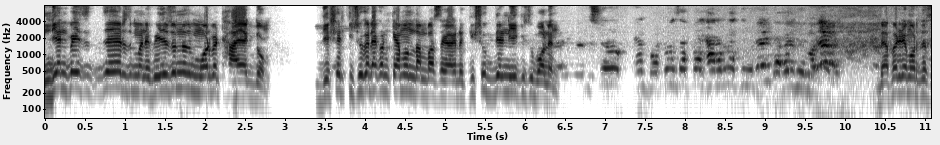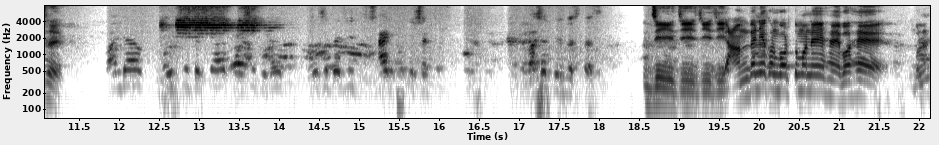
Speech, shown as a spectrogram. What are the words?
ইন্ডিয়ান পেঁয়াজের মানে পেঁয়াজের জন্য মরবে ঠায় একদম। দেশের কৃষকের এখন কেমন দাম পাচ্ছে কাকা? কৃষকদের নিয়ে কিছু বলেন। কৃষক এখন বর্তমান যা প্রায় খারাপ না কিন্তু ব্যাপারে নিয়ে মরবে। ব্যাপারীরা মরতেছে? হয় ব্যস্ত আছে। জি জি জি জি। আমদানি এখন বর্তমানে হ্যাঁ হ্যাঁ বলেন।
